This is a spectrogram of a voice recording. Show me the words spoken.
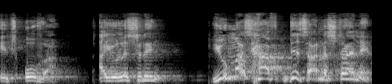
it's over. Are you listening? You must have this understanding.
